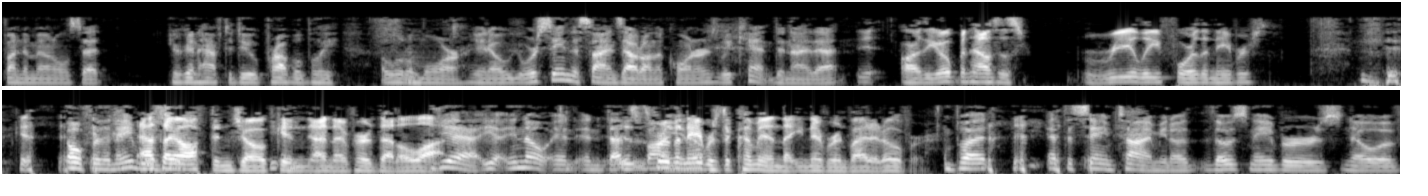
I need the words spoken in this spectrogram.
fundamentals that you're going to have to do probably a little more you know we're seeing the signs out on the corners we can't deny that Are the open houses really for the neighbors? Oh, for the neighbors, As I often joke, and, and I've heard that a lot. Yeah, yeah, you know, and and that's it's fine, for the you know. neighbors to come in that you never invited over. But at the same time, you know, those neighbors know of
